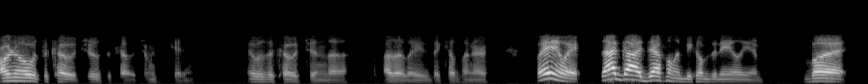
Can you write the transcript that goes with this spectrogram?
Oh no, it was the coach. It was the coach. I'm just kidding. It was the coach and the other lady that killed the nurse. But anyway, that guy definitely becomes an alien, but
